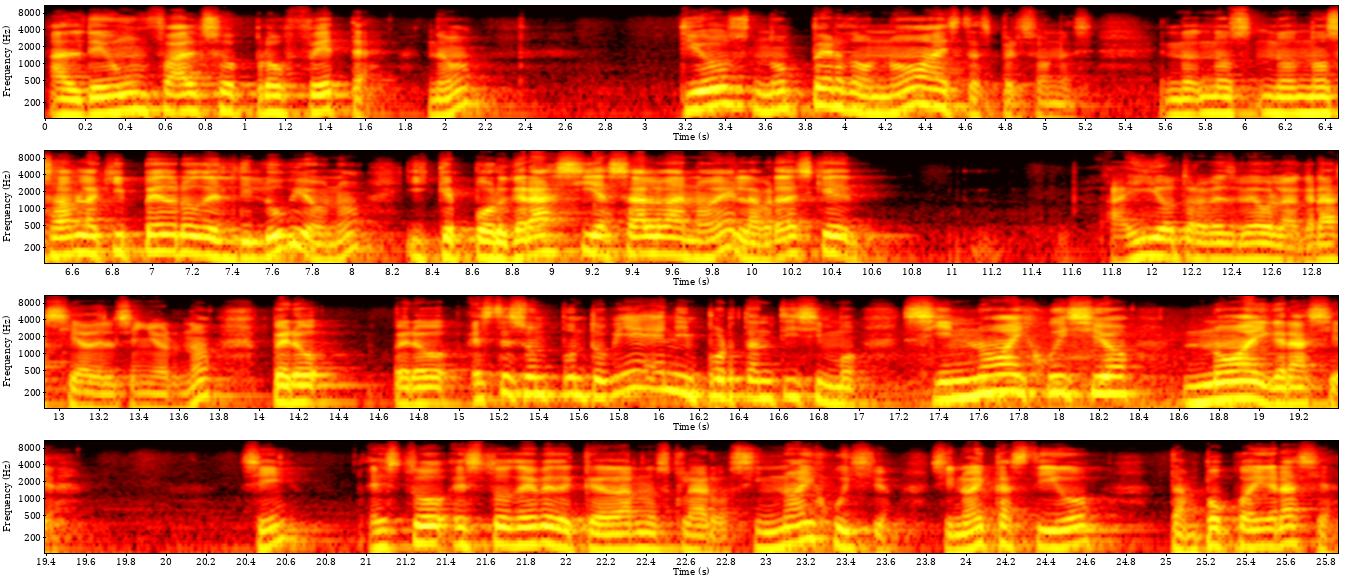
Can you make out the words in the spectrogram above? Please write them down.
al de un falso profeta, ¿no? Dios no perdonó a estas personas. Nos, nos, habla aquí Pedro del diluvio, ¿no? Y que por gracia salva a Noé. La verdad es que ahí otra vez veo la gracia del Señor, ¿no? Pero, pero este es un punto bien importantísimo. Si no hay juicio, no hay gracia. ¿Sí? Esto, esto debe de quedarnos claro. Si no hay juicio, si no hay castigo, tampoco hay gracia,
